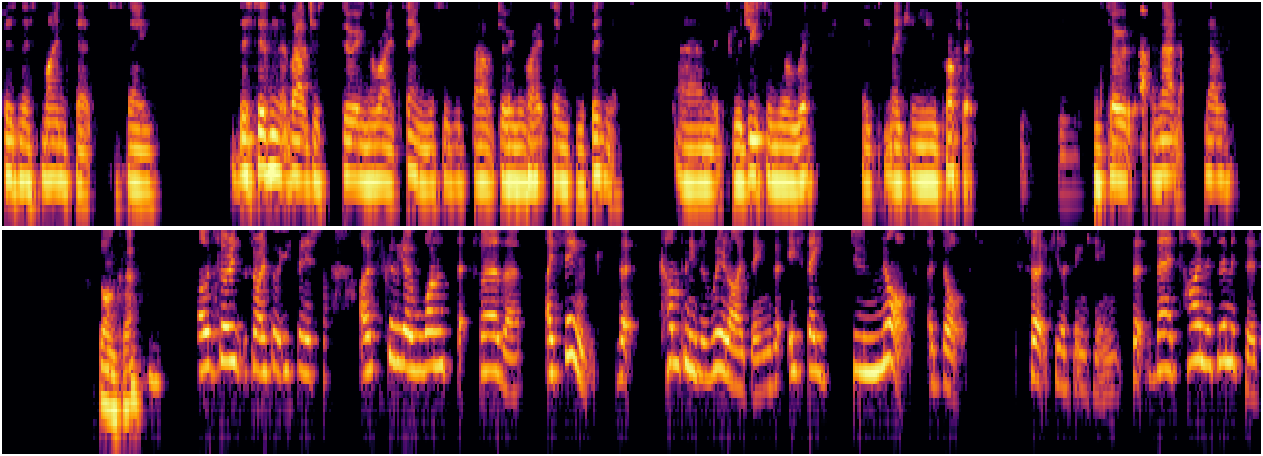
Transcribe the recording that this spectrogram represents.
business mindset to say, this isn't about just doing the right thing. This is about doing the right thing for the business. Um, it's reducing your risk. It's making you profit. Hmm. And so, and that that was. Go on, Clare. Oh, sorry, sorry. I thought you finished. I was just going to go one step further. I think that companies are realizing that if they do not adopt circular thinking that their time is limited,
